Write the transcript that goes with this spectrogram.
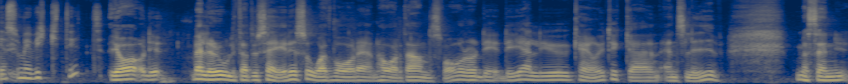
det som är viktigt. Ja, det är väldigt roligt att du säger det så, att var och en har ett ansvar. Och det, det gäller ju, kan jag ju tycka, en, ens liv. Men sen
